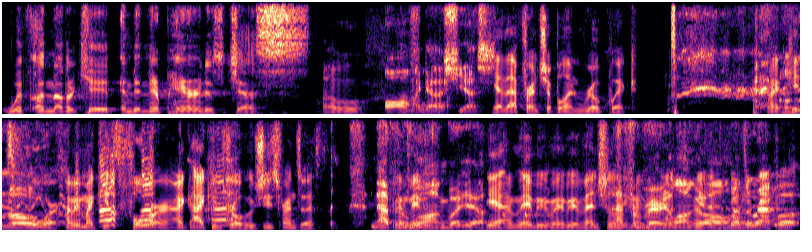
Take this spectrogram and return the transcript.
with another kid and then their parent is just Oh, Oh my gosh, yes. yeah. That friendship will end real quick. My Oh, kid's no. four. I mean, my kid's four. I, I control who she's friends with. Not for Maybe- long, but yeah. Yeah, maybe, maybe eventually. Not for maybe very not. long at Yeah. all. About to wrap up.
